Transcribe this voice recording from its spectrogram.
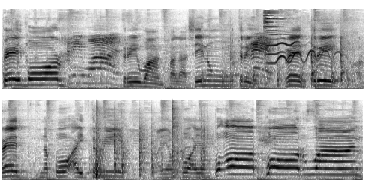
Favor 3-1. 3-1 pala. Sinong 3? Red. Red, 3. Red na po ay 3. Ayan po, ayan po. Oh, 4-1.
